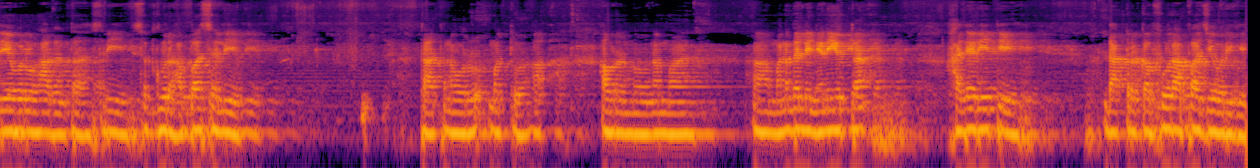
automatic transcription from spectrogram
ದೇವರು ಆದಂಥ ಶ್ರೀ ಸದ್ಗುರು ಅಬ್ಬಾಸ್ ಅಲಿ ತಾತನವರು ಮತ್ತು ಅವರನ್ನು ನಮ್ಮ ಮನದಲ್ಲಿ ನೆನೆಯುತ್ತಾ ಅದೇ ರೀತಿ ಡಾಕ್ಟರ್ ಕಫೂರ್ ಅಪ್ಪಾಜಿ ಅವರಿಗೆ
